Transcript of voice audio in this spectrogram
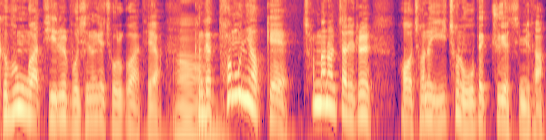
그분과 딜을 보시는 게 좋을 것 같아요. 어. 근데 터무니없게 천만 원짜리를 어 저는 2,500 주겠습니다.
